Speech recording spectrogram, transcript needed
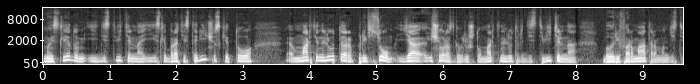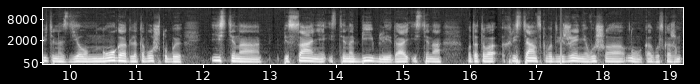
мы исследуем, и действительно, если брать исторически, то э, Мартин Лютер при всем, я еще раз говорю, что Мартин Лютер действительно был реформатором, он действительно сделал много для того, чтобы истина Писания, истина Библии, да, истина вот этого христианского движения вышла, ну, как бы скажем,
